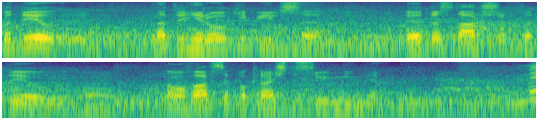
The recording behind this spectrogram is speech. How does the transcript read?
ходив е, на тренування більше, е, до старших ходив, ну, намагався покращити свої вміння. Ми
